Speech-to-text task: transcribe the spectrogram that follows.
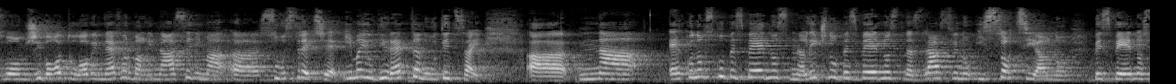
svom životu u ovim neformalnim naseljima uh, susreće, imaju direktan uticaj uh, na ekonomsku bezbednost, na ličnu bezbednost, na zdravstvenu i socijalnu bezbednost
